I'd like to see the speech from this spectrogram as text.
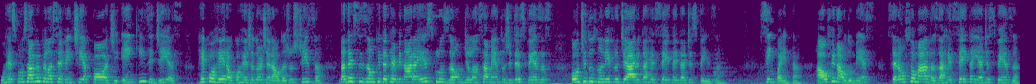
O responsável pela serventia pode, em 15 dias, recorrer ao Corregedor-Geral da Justiça da decisão que determinar a exclusão de lançamentos de despesas contidos no livro diário da Receita e da Despesa. 50. Ao final do mês, serão somadas a receita e a despesa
